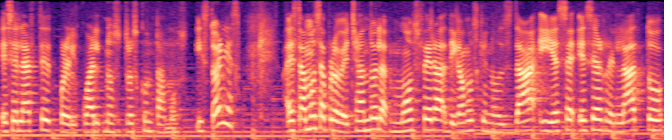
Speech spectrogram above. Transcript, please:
es el arte por el cual nosotros contamos historias. Estamos aprovechando la atmósfera, digamos, que nos da y ese, ese relato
